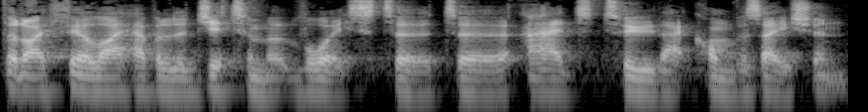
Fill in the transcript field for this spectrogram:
that I feel I have a legitimate voice to to add to that conversation.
